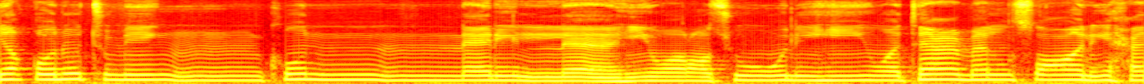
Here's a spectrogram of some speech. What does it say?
يقنت منكن لله ورسوله وتعمل صالحا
